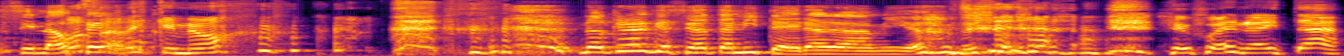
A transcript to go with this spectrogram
si la vos sabes que no. no creo que sea tan literal, amiga. bueno, ahí está.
